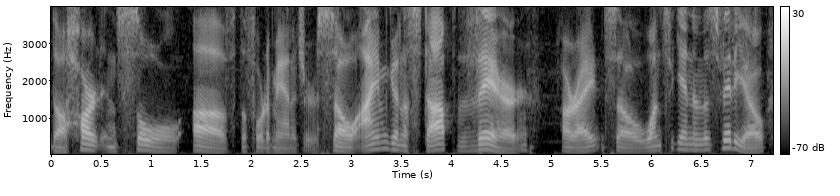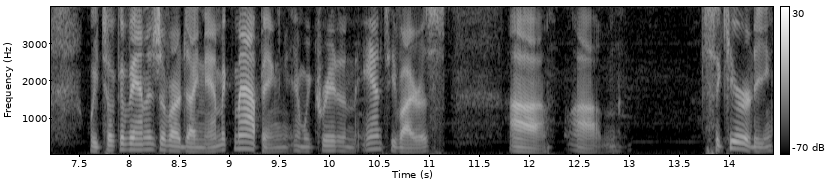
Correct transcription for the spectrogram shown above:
the heart and soul of the FortiManager. So I'm going to stop there. All right. So once again in this video, we took advantage of our dynamic mapping and we created an antivirus uh, um, security,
